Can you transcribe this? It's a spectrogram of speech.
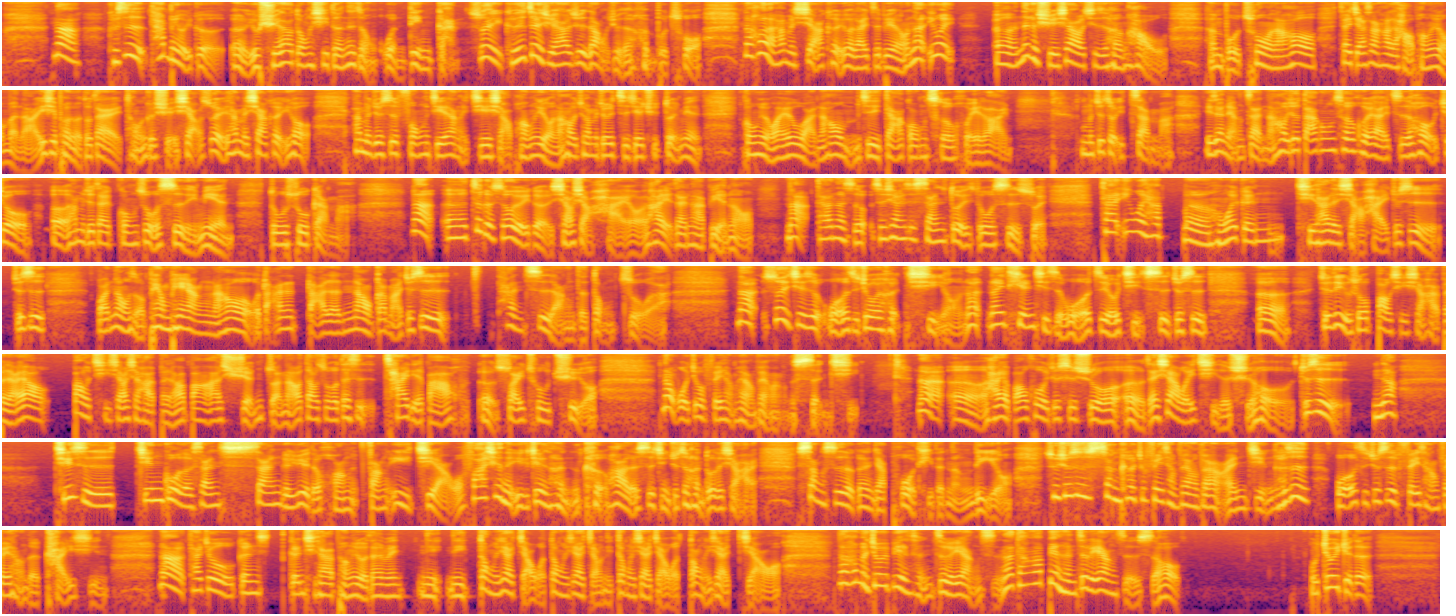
那可是他没有一个呃有学到东西的那种稳定感，所以可是这个学校就让我觉得很不错。那后来他们下课又来这边哦，那因为。呃，那个学校其实很好，很不错。然后再加上他的好朋友们啊，一些朋友都在同一个学校，所以他们下课以后，他们就是封街让你接小朋友，然后他们就会直接去对面公园玩一玩，然后我们自己搭公车回来。我们就走一站嘛，一站两站，然后就搭公车回来之后就，就呃，他们就在工作室里面读书干嘛。那呃，这个时候有一个小小孩哦，他也在那边哦。那他那时候，这现在是三岁多四岁，他因为他嗯、很会跟其他的小孩，就是就是玩那种什么砰砰，然后我打打人，那我干嘛？就是探次郎的动作啊。那所以其实我儿子就会很气哦。那那一天其实我儿子有几次就是呃，就例如说抱起小孩，本来要。抱起小小孩，本来要帮他旋转，然后到时候，但是差一点把他呃摔出去哦。那我就非常非常非常的生气。那呃，还有包括就是说，呃，在下围棋的时候，就是你知道，其实。经过了三三个月的防防疫假，我发现了一件很可怕的事情，就是很多的小孩丧失了跟人家破题的能力哦，所以就是上课就非常非常非常安静。可是我儿子就是非常非常的开心，那他就跟跟其他的朋友在那边，你你动一下脚，我动一下脚，你动一下脚，我动一下脚哦，那他们就会变成这个样子。那当他变成这个样子的时候，我就会觉得。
